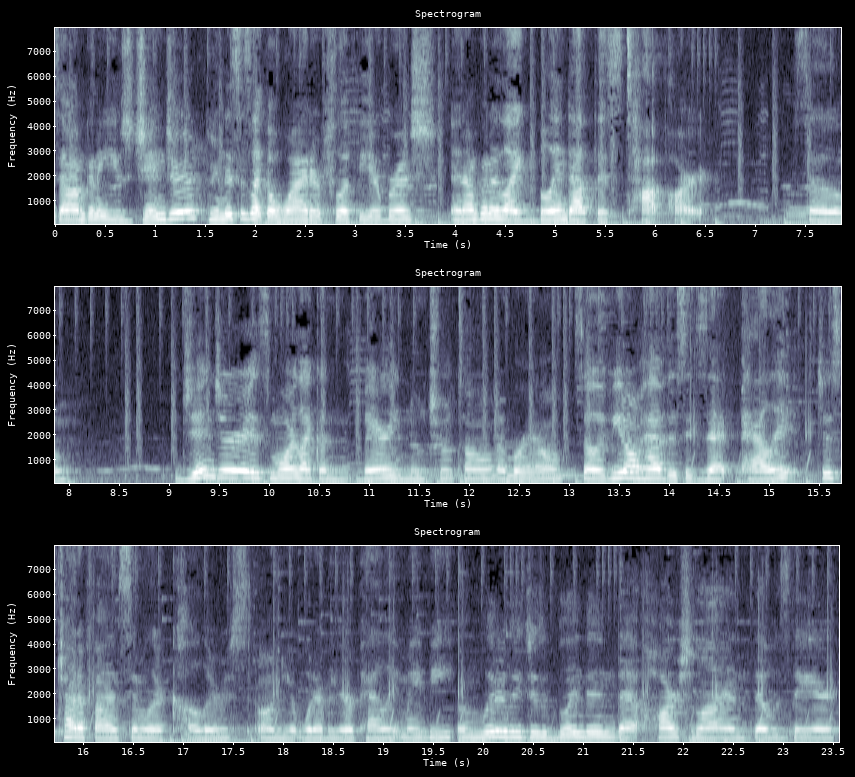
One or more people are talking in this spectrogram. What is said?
So I'm gonna use ginger and this is like a wider fluffier brush and I'm gonna like blend out this top part. So Ginger is more like a very neutral tone, a brown. So if you don't have this exact palette, just try to find similar colors on your whatever your palette may be. I'm literally just blending that harsh line that was there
